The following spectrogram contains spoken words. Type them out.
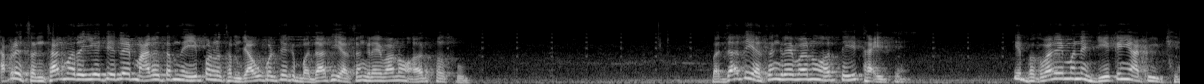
આપણે સંસારમાં રહીએ છીએ એટલે મારે તમને એ પણ સમજાવવું પડશે કે બધાથી અસંગ રહેવાનો અર્થ શું? બધાથી અસંગ રહેવાનો અર્થ એ થાય છે કે ભગવાને મને જે કંઈ આપ્યું છે,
